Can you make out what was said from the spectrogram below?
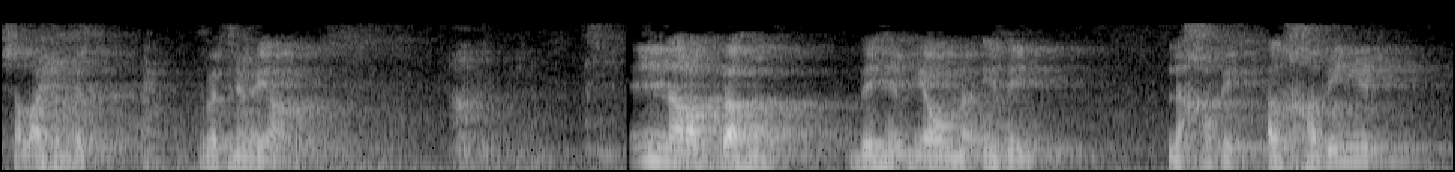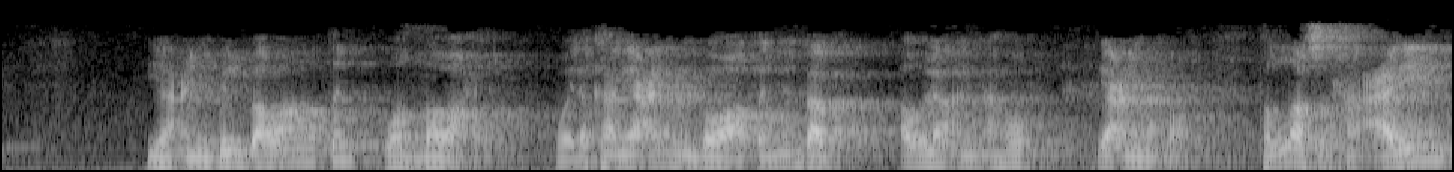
نسأل الله يثبت يثبتني وإياكم. إن ربهم بهم يومئذ لخبير. الخبير يعني بالبواطن والظواهر وإذا كان يعلم البواطن من باب أولى أنه يعلم الظواهر فالله سبحانه عليم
